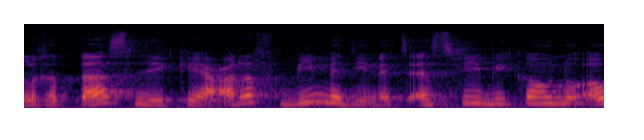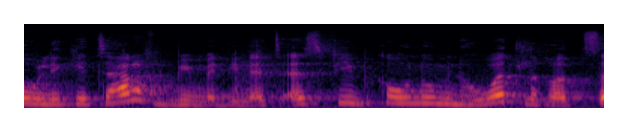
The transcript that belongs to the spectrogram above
الغطاس اللي كيعرف بمدينة أسفي بكونه أو اللي كيتعرف بمدينة أسفي بكونه من هواة الغطس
